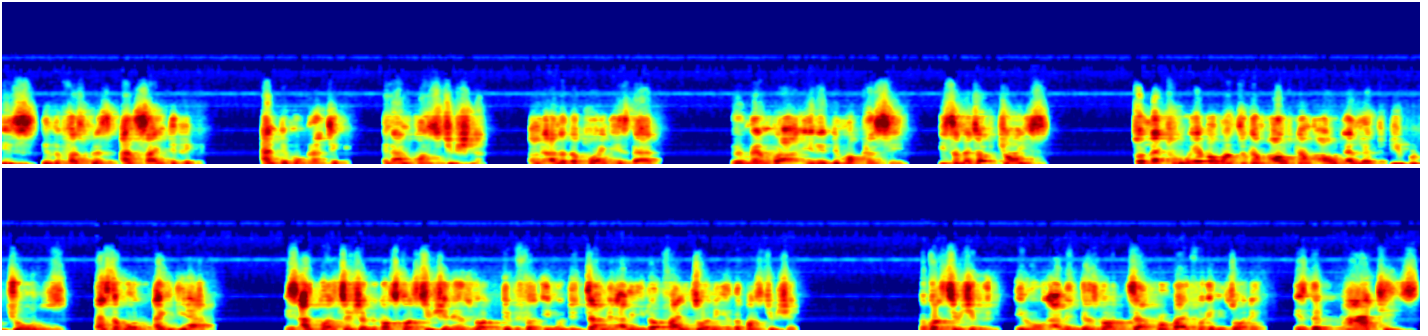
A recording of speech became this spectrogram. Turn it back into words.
is, in the first place, unscientific, undemocratic, and unconstitutional. And another point is that, remember, in a democracy, it's a matter of choice. So let whoever wants to come out come out and let people choose. That's the whole idea is unconstitutional because constitution has not you know, determined. I mean, you don't find zoning in the constitution. The constitution, you know, I mean, does not uh, provide for any zoning. It's the parties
